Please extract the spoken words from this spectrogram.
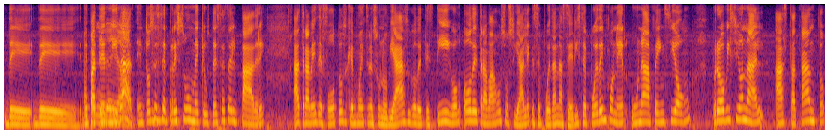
de, de- de Paternidad. paternidad. Entonces se presume que usted es el padre a través de fotos que muestren su noviazgo, de testigos o de trabajos sociales que se puedan hacer y se puede imponer una pensión provisional hasta tanto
